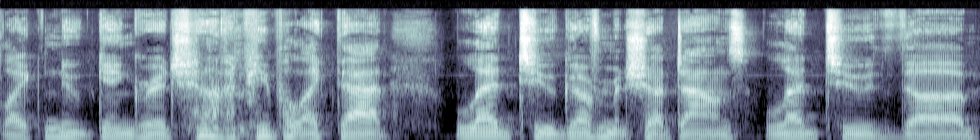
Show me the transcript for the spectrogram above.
like Newt Gingrich and other people like that led to government shutdowns, led to the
